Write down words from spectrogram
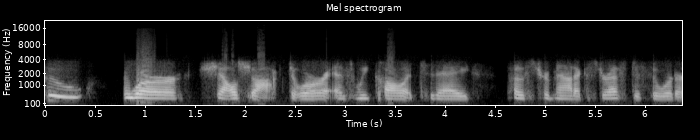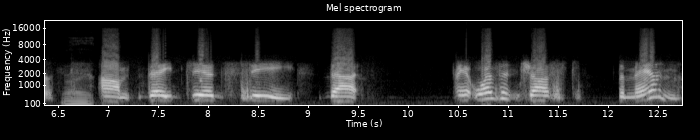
who were shell shocked, or as we call it today, post traumatic stress disorder. Right. Um, they did see that it wasn't just the men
